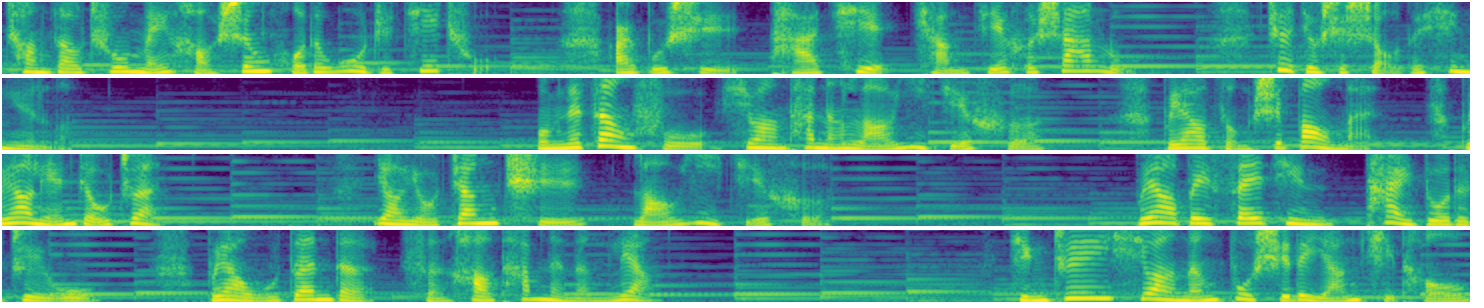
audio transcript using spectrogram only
创造出美好生活的物质基础，而不是扒窃、抢劫和杀戮，这就是手的幸运了。我们的脏腑希望它能劳逸结合，不要总是爆满，不要连轴转，要有张弛，劳逸结合。不要被塞进太多的坠物，不要无端的损耗它们的能量。颈椎希望能不时的仰起头，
